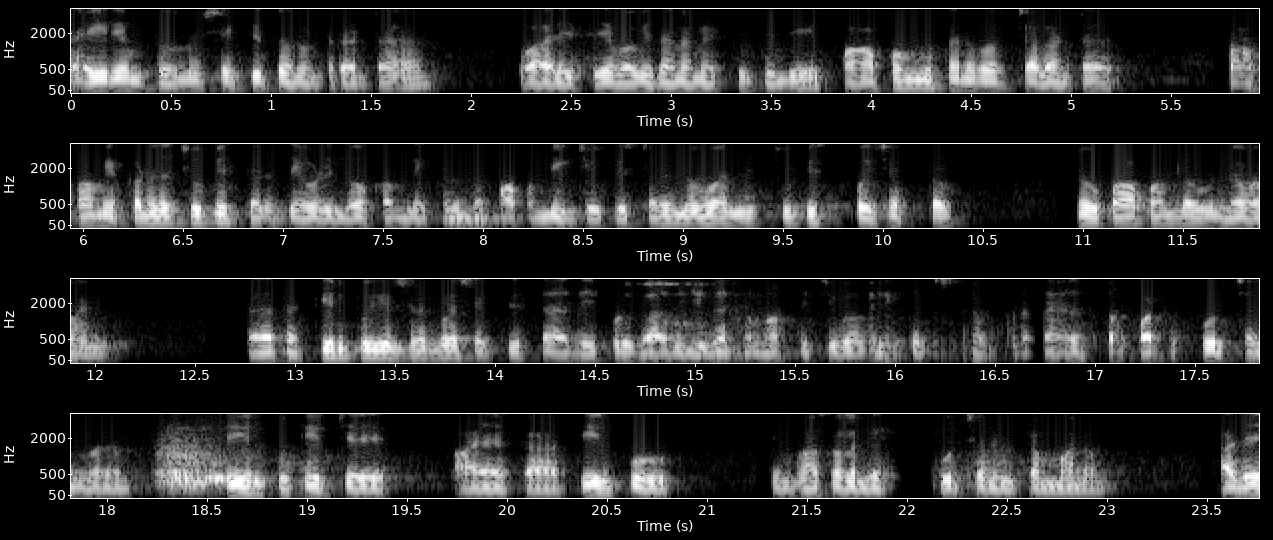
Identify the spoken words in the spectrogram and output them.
ధైర్యంతోనూ శక్తితోనూ ఉంటారంట. వారి సేవా విధానం ఎట్లుంటుంది? పాపంను కనబరచాలంట. పాపం ఎక్కడుందో చూపిస్తాడు. దేవుడి లోకంలో ఎక్కడుందో పాపం నీకు చూపిస్తాడు. నువ్వు వాడిని చూపిస్తూ పోయి చెప్తావు. నువ్వు పాపంలో ఉన్నవాని తర్వాత తీర్పు తీర్చడం కూడా శక్తిస్తారు అది ఇప్పుడు కాదు. యుగ సమాప్తి చివరికి వచ్చినప్పుడు ఆయనతో పాటు కూర్చొని మనం తీర్పు తీర్చే ఆ తీర్పు సింహాసనం కూర్చొని ఉంటాం మనం. అదే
